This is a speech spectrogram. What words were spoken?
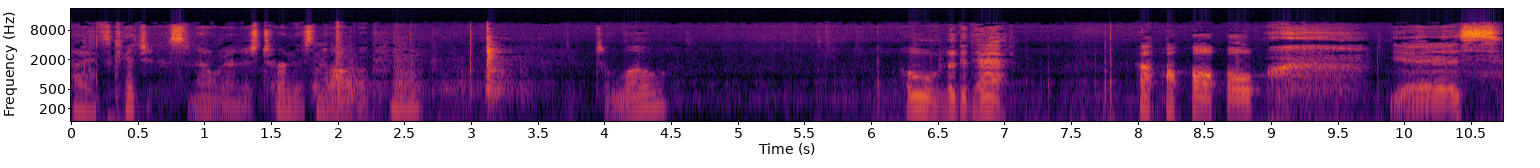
All right, it's catching. So now we're gonna just turn this knob up here to low. Oh, look at that. Oh, yes.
